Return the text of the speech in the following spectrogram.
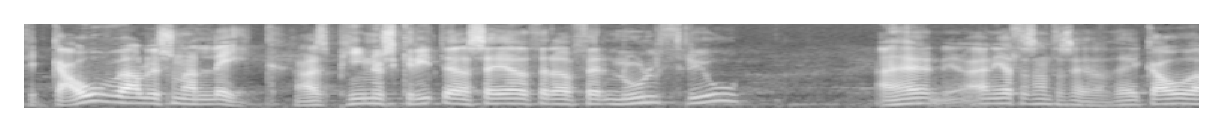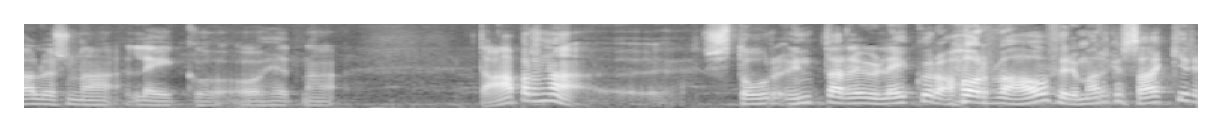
þeir gáfi alveg svona leik það er pínu skrítið að segja þegar það fer 0-3 en, en ég ætla samt að segja það þeir gáfi alveg svona leik og, og hérna það var bara svona uh, stór undarlegu leikur að horfa á fyrir margar sakir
